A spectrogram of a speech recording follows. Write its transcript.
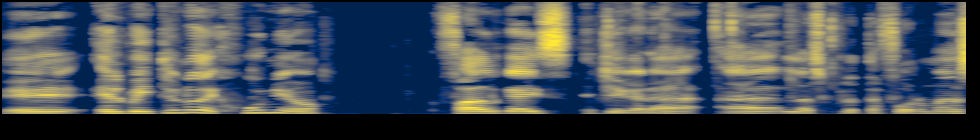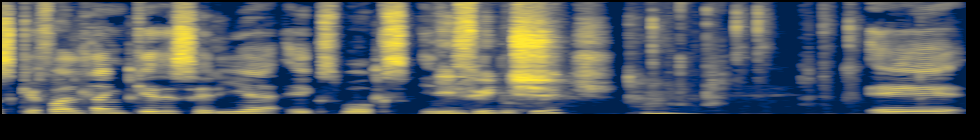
eh, el 21 de junio, Fall Guys llegará a las plataformas que faltan, que sería Xbox y, Switch. Eh,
